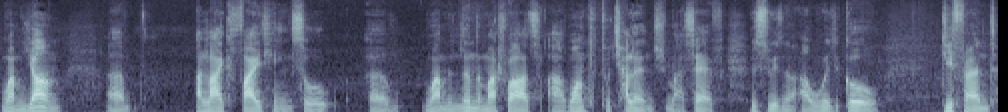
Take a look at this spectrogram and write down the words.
when I'm young, uh, I like fighting. So uh, when I learn learning martial arts, I want to challenge myself. This reason I always go different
